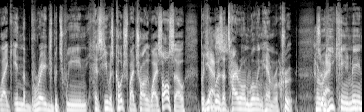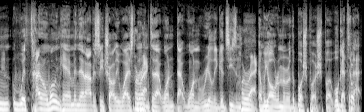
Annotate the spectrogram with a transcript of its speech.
like in the bridge between because he was coached by Charlie Weis also, but Yes. he was a Tyrone Willingham recruit. So he came in with Tyrone Willingham, and then obviously Charlie Weis led him to that one that one really good season. Correct. And we all remember the Bush push, but we'll get to that.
